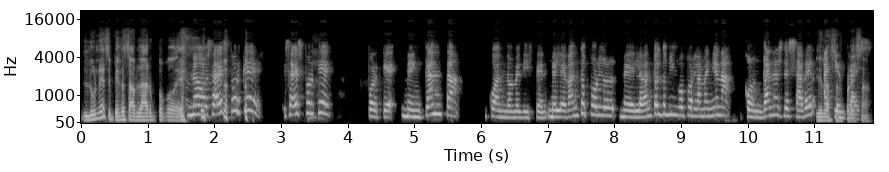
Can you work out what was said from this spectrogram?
lunes empiezas a hablar un poco de. No, ¿sabes por qué? ¿Sabes por qué? Porque me encanta cuando me dicen, me levanto por me levanto el domingo por la mañana con ganas de saber a quién sorpresa.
